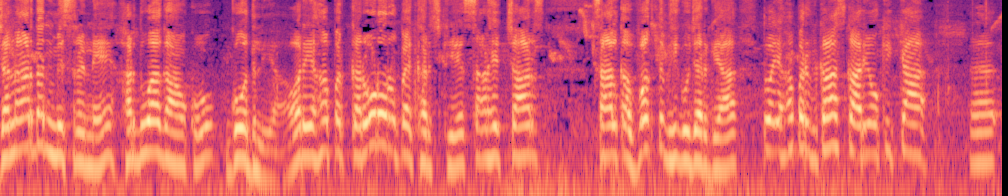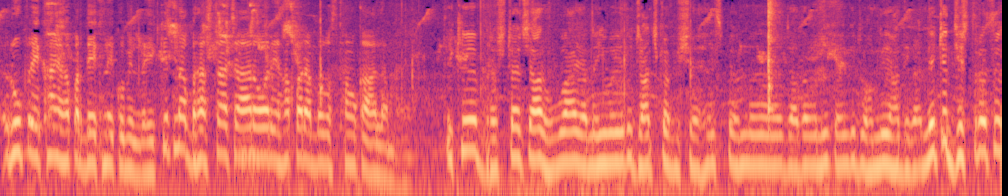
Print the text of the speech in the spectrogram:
जनार्दन मिश्र ने हरदुआ गाँव को गोद लिया और यहाँ पर करोड़ों रुपए खर्च किए, साढ़े चार साल का वक्त भी गुजर गया तो यहाँ पर विकास कार्यों की क्या रूपरेखा यहाँ पर देखने को मिल रही? कितना भ्रष्टाचार और यहाँ पर अव्यवस्थाओं का आलम है? देखिए, भ्रष्टाचार हुआ या नहीं हुआ, ये तो जाँच का विषय है, इस पर हम ज़्यादा वो नहीं कहेंगे जो हमने यहाँ देखा। लेकिन जिस तरह से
